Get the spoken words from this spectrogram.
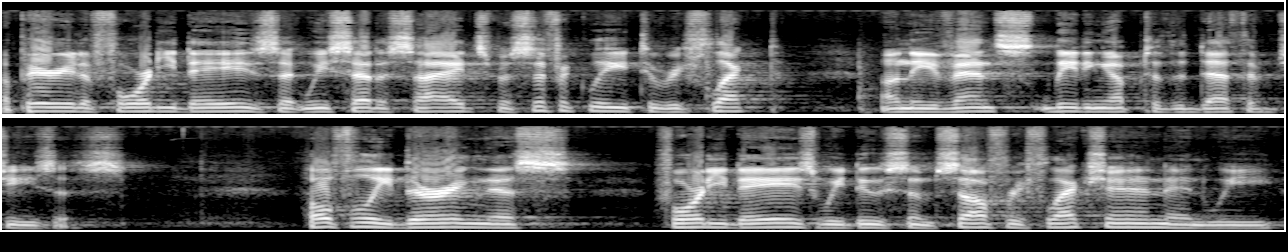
a period of 40 days that we set aside specifically to reflect on the events leading up to the death of Jesus. Hopefully, during this 40 days, we do some self reflection and we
